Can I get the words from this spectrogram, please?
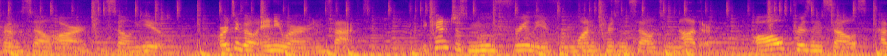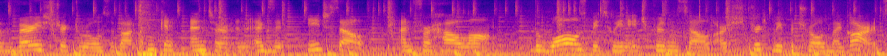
from Cell R to Cell U, or to go anywhere, in fact. You can't just move freely from one prison cell to another. All prison cells have very strict rules about who can enter and exit each cell and for how long. The walls between each prison cell are strictly patrolled by guards,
